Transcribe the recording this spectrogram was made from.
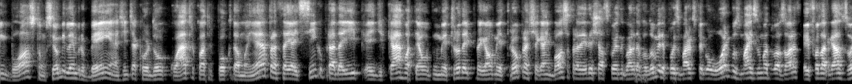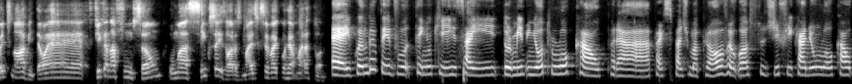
Em Boston, se eu me lembro bem, a gente acordou quatro, quatro e pouco da manhã para sair às cinco, para daí ir de carro até o, metrô, daí pegar o metrô para chegar em Boston, para daí deixar as coisas no guarda-volume. Depois o Marcos pegou o ônibus, mais uma, duas horas. Ele foi largar às oito, nove. Então é fica na função umas cinco, seis horas, mais que você vai correr a maratona. É, e quando eu tenho, tenho que sair, dormir em outro local para participar de uma prova, eu gosto de ficar em um local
